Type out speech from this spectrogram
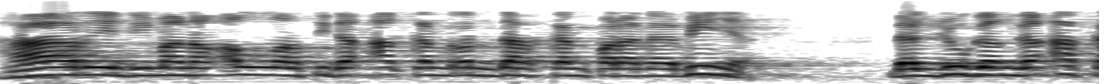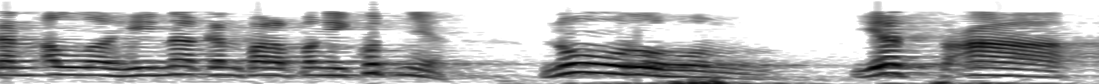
Hari di mana Allah tidak akan rendahkan para nabinya dan juga enggak akan Allah hinakan para pengikutnya. Nuruhum yas'a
